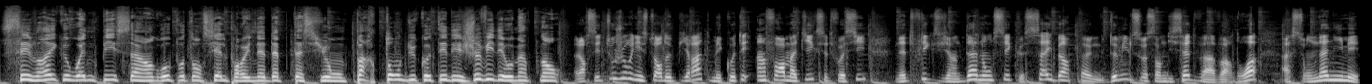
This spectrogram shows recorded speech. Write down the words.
C'est vrai que One Piece a un gros potentiel pour une adaptation. Partons du côté des jeux vidéo maintenant. Alors c'est toujours une histoire de pirate, mais côté informatique cette fois-ci, Netflix vient d'annoncer que Cyberpunk 2077 va avoir droit à son animé.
